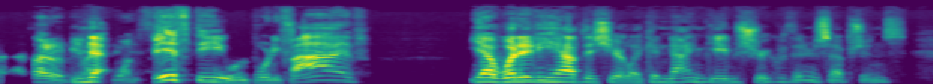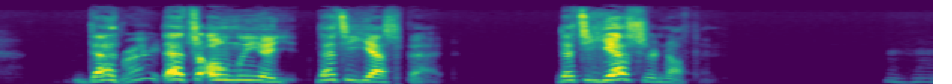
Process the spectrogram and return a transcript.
I thought it would be like 150, 145. Yeah, what did he have this year? Like a nine game streak with interceptions? That right. that's only a that's a yes bet. That's a yes or nothing. Mm-hmm.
